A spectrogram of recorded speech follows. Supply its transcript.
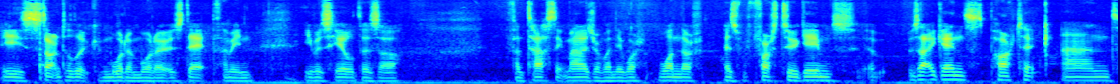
He's starting to look more and more out of his depth. I mean, he was hailed as a fantastic manager when they were won their his first two games. Was that against Partick and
